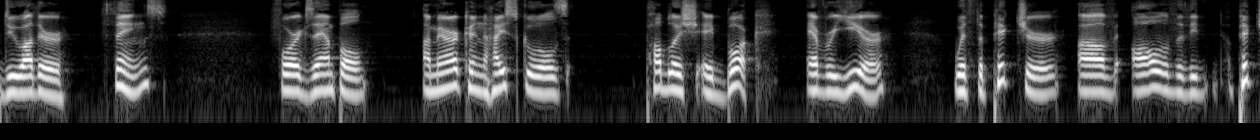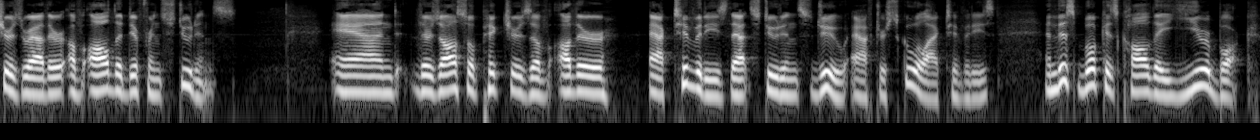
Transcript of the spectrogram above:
do other things. For example, American high schools publish a book every year with the picture of all of the, the pictures rather of all the different students and there's also pictures of other activities that students do after school activities. And this book is called a yearbook.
